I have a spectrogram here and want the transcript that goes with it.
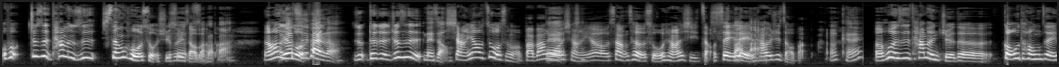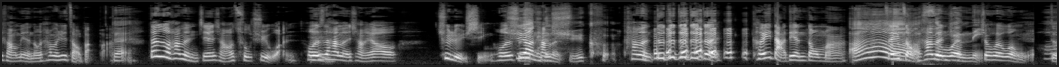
我就是他们只是生活所需会去找爸爸。然后如果要吃饭了，如对对，就是那种想要做什么，爸爸我想要上厕所，我想要洗澡这一类，他会去找爸爸。OK，呃，或者是他们觉得沟通这一方面的东西，他们去找爸爸。对，但如果他们今天想要出去玩，或者是他们想要去旅行，或者需要你的许可，他们对对对对对，可以打电动吗？啊，这一种他们问你就会问我，对，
